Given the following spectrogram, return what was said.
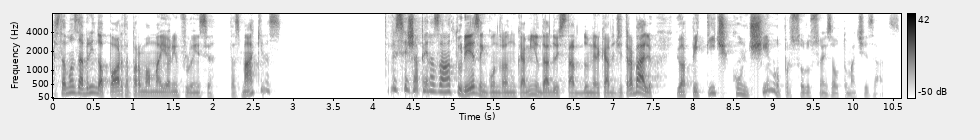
estamos abrindo a porta para uma maior influência das máquinas, Talvez seja apenas a natureza encontrando um caminho, dado o estado do mercado de trabalho e o apetite contínuo por soluções automatizadas.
